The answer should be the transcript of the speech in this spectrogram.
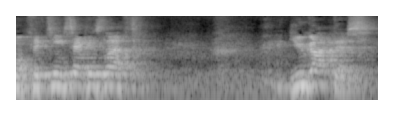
Come on, 15 seconds left. You got this.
